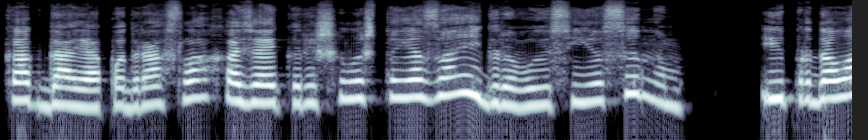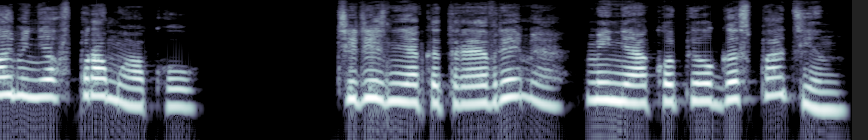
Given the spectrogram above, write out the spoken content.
Когда я подросла, хозяйка решила, что я заигрываю с ее сыном и продала меня в промакул. Через некоторое время меня купил господин.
